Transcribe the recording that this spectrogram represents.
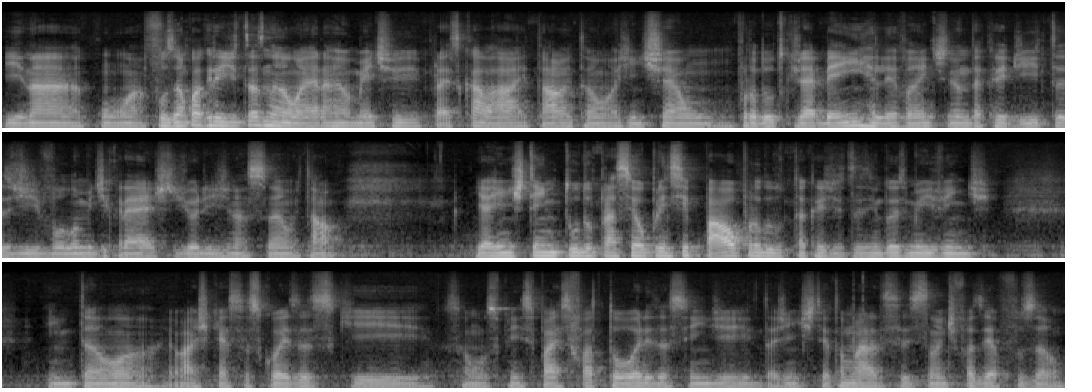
E na, com a fusão com Acreditas, não, era realmente para escalar e tal. Então a gente é um produto que já é bem relevante dentro da Acreditas, de volume de crédito, de originação e tal. E a gente tem tudo para ser o principal produto da Acreditas em 2020. Então, eu acho que essas coisas que são os principais fatores assim de da gente ter tomado a decisão de fazer a fusão.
